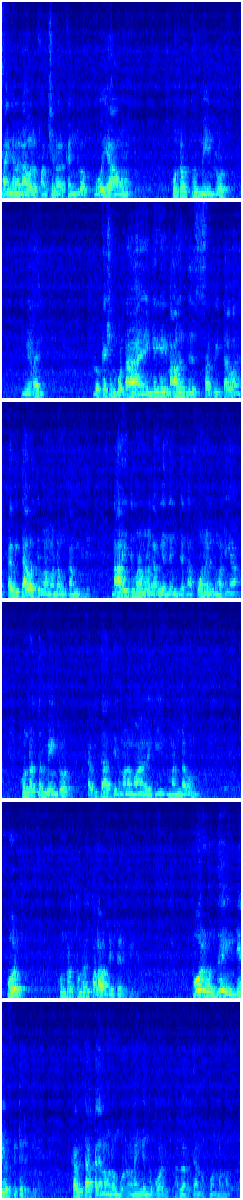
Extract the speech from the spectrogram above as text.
சாயங்காலம் நான் ஒரு ஃபங்க்ஷன் வர கண்டிப்பாக போயே ஆகணும். குன்றத்தூர் மெயின் ரோட் ஏன்னா லொக்கேஷன் போட்டால் எங்கெங்கே நாலஞ்சு சபிதாவா கவிதாவை திருமண மண்டபம் காமிக்குது. நாளைக்கு திருமண மண்டபம் காமிக்க எந்தன்னு தெரியல. நான் ஃபோன் எடுக்க மாட்டேங்கிறான். குன்றத்தூர் மெயின் ரோட் கவிதா திருமண மாளிகை மண்டபம் போர். குன்றத்தூர் பல்லாவரத்துக்கிட்ட இருக்குது போர் வந்து டிஎல்எஃப் கிட்ட இருக்குது கவிதா கல்யாண மண்டபம் போட்டுருங்க நான் இங்கேருந்து போகிறது அது வர தேவை ஃபோன் பண்ணோம்.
